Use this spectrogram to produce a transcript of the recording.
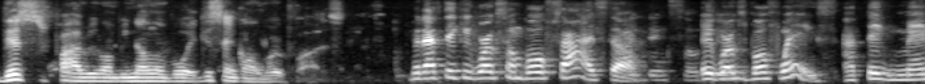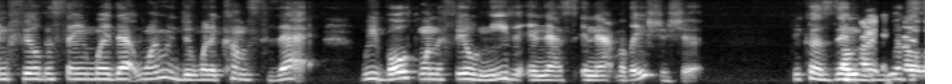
this is probably gonna be null and void. This ain't gonna work for us. But I think it works on both sides, though. I think so. It works both ways. I think men feel the same way that women do when it comes to that. We both want to feel needed in that in that relationship, because then Alright, what's,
